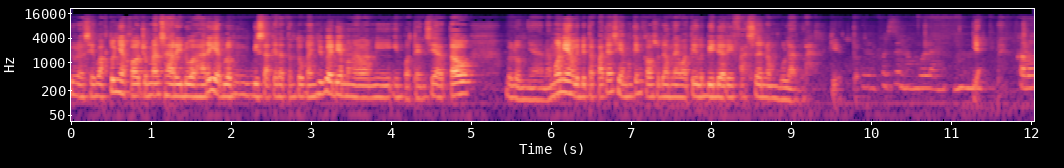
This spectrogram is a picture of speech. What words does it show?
durasi waktunya. Kalau cuma sehari dua hari ya belum bisa kita tentukan juga dia mengalami impotensi atau belumnya. Namun yang lebih tepatnya sih ya mungkin kalau sudah melewati lebih dari fase enam bulan lah gitu. Fase enam bulan. Hmm. Ya. Kalau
